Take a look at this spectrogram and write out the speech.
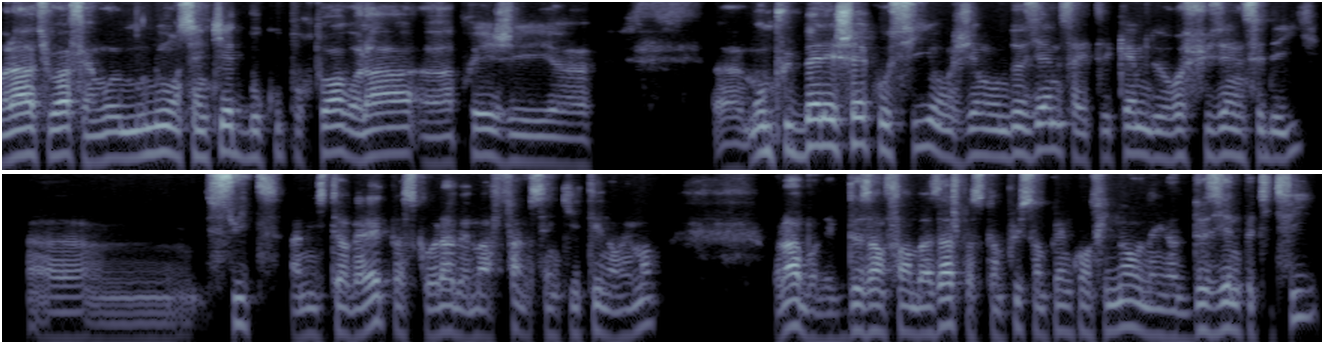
voilà, tu vois, nous, on s'inquiète beaucoup pour toi. Voilà. Euh, après, j'ai euh, euh, mon plus bel échec aussi, mon deuxième, ça a été quand même de refuser un CDI suite à Mister Galette parce que voilà, ben, ma femme s'inquiétait énormément. Voilà, bon, avec deux enfants en bas âge, parce qu'en plus, en plein confinement, on a une deuxième petite fille.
